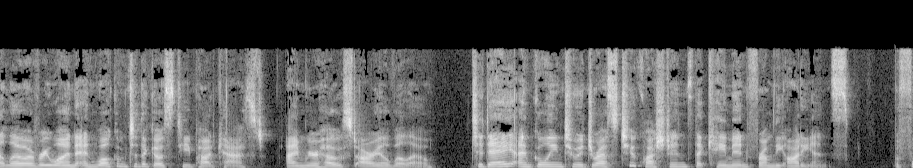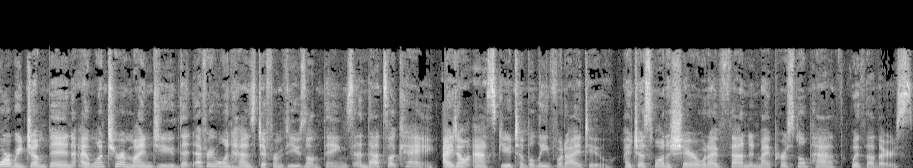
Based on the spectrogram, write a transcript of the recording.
Hello, everyone, and welcome to the Ghost Tea Podcast. I'm your host, Ariel Willow. Today, I'm going to address two questions that came in from the audience. Before we jump in, I want to remind you that everyone has different views on things, and that's okay. I don't ask you to believe what I do. I just want to share what I've found in my personal path with others.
